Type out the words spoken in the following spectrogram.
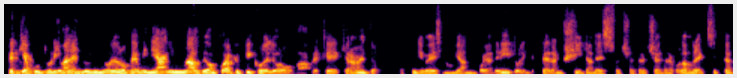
perché appunto rimanendo in Unione Europea, quindi in un alveo ancora più piccolo dell'Europa, perché chiaramente alcuni paesi non vi hanno poi aderito, l'Inghilterra è uscita adesso, eccetera, eccetera, con la Brexit.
